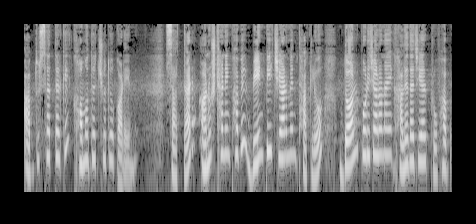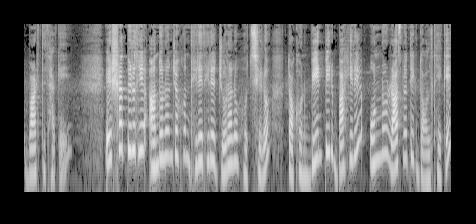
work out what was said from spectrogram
আব্দুস সাত্তারকে ক্ষমতাচ্যুত করেন। সাত্তার আনুষ্ঠানিকভাবে বিএনপি চেয়ারম্যান থাকলেও দল পরিচালনায় খালেদা জিয়ার প্রভাব বাড়তে থাকে। এরশাদ বিরোধী আন্দোলন যখন ধীরে ধীরে জোরালো হচ্ছিল, তখন বিএনপির বাহিরে অন্য রাজনৈতিক দল থেকে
